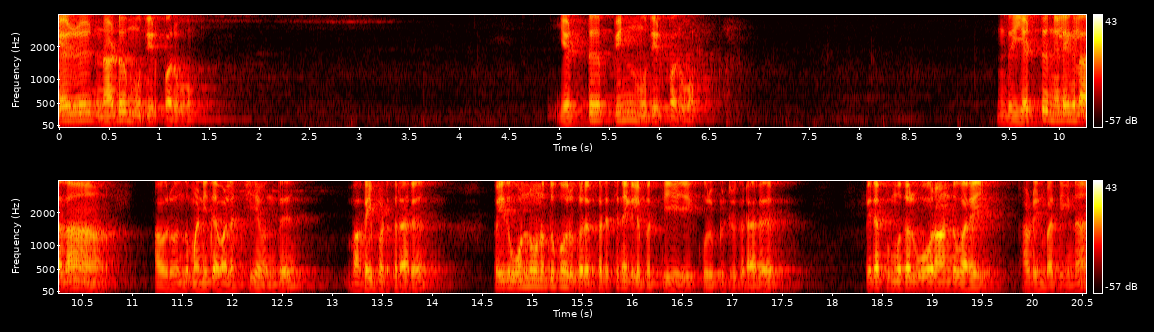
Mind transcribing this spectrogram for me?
ஏழு நடுமுதிர் பருவம். எட்டு பின்முதிர் பருவம். இந்த எட்டு நிலைகளாக தான் அவர் வந்து மனித வளர்ச்சியை வந்து வகைப்படுத்துகிறாரு இப்போ இது ஒன்று ஒன்றுத்துக்கும் இருக்கிற பிரச்சனைகளை பற்றி குறிப்பிட்டிருக்கிறாரு. பிறப்பு முதல் ஓராண்டு வரை அப்படின்னு பார்த்தீங்கன்னா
